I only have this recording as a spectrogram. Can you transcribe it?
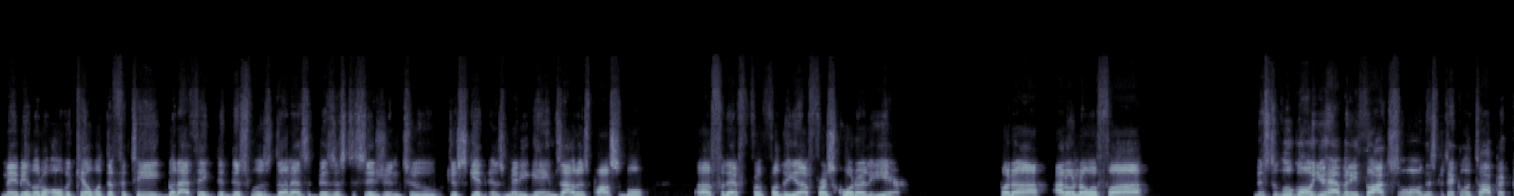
maybe a little overkill with the fatigue, but I think that this was done as a business decision to just get as many games out as possible uh, for that for, for the uh, first quarter of the year. But uh, I don't know if uh, Mr. Lugo, you have any thoughts on this particular topic?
